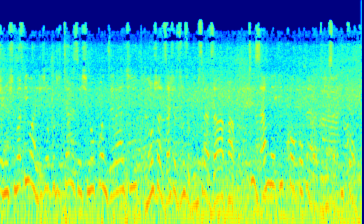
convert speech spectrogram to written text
Chinhu chinodiwa ndechekuti tarise chinokonzera chi mhosva dzacho dzinozogumisira dzava papo tizame ikoko kugadzirisa ikoko.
